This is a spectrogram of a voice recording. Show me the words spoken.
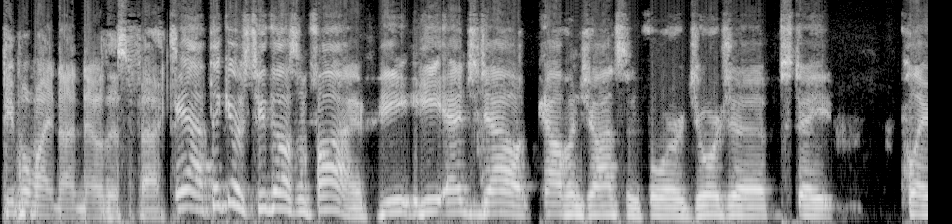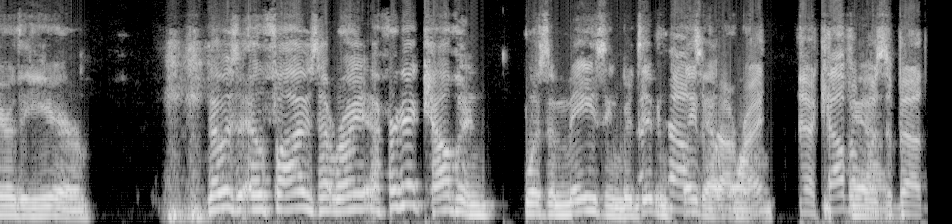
People might not know this fact. Yeah, I think it was 2005. He he edged out Calvin Johnson for Georgia State Player of the Year. That was 05, is that right? I forget Calvin was amazing, but didn't play that long. right. Yeah, Calvin Yeah. was about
